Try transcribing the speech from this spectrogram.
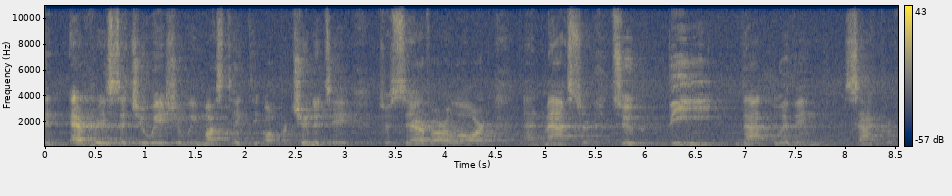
In every situation, we must take the opportunity to serve our Lord and Master, to be that living sacrifice.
